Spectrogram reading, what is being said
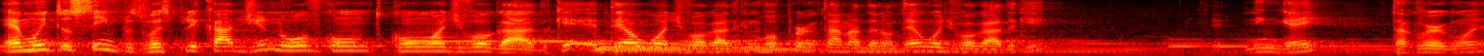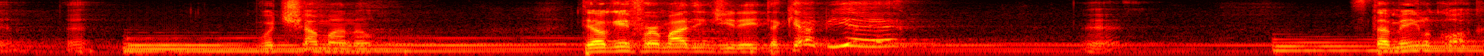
É muito simples, vou explicar de novo com, com um advogado. Quem, tem algum advogado aqui? Não vou perguntar nada não. Tem algum advogado aqui? Ninguém? Tá com vergonha? É. Vou te chamar não. Tem alguém formado em direito aqui? A Bia é. é. Você também, Lucoca?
